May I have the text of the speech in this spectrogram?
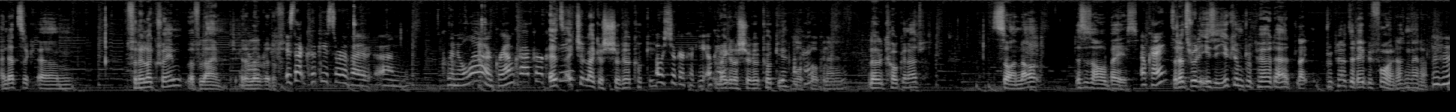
and that's a um, vanilla cream with lime to get a little bit of. Is that cookie sort of a um, granola or graham cracker cookie? It's actually like a sugar cookie, Oh, sugar cookie. Okay. regular sugar cookie, A little Okay. coconut in it? little coconut. So now, this is our base. Okay. So that's really easy. You can prepare that, like, prepare it the day before. It doesn't matter. Mm-hmm.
